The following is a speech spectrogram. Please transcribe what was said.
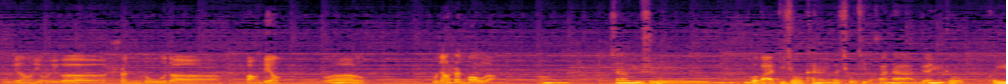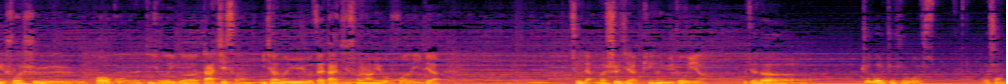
处境有一个深度的绑定和互相渗透的，嗯，相当于是如果把地球看成一个球体的话，那元宇宙。可以说是包裹着地球的一个大气层，你相当于又在大气层上又活了一遍，嗯，就两个世界平行宇宙一样。我觉得这个就是我我想的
